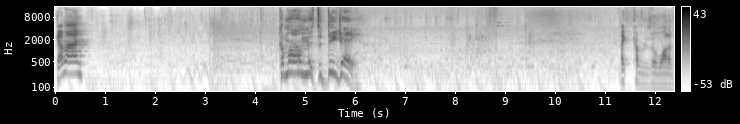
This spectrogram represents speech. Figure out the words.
Come on. Come on, Mr. DJ. That covers a lot of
